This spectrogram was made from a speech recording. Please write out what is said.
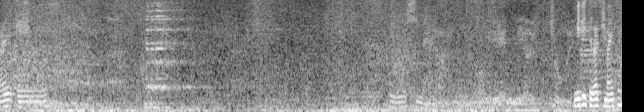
아이고. 조심해. 미리 들어가지 말고.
